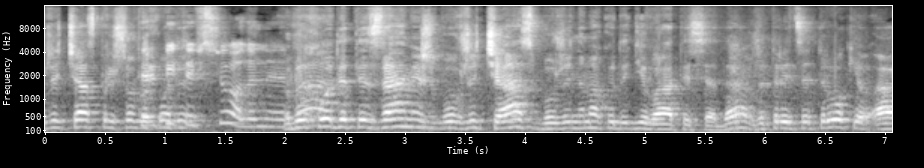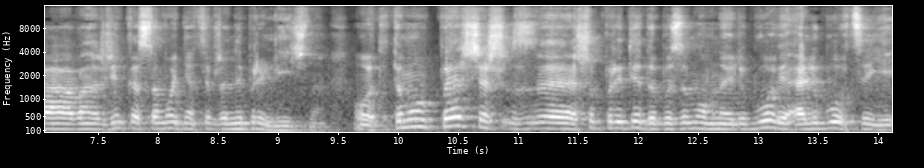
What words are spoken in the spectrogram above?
вже час прийшов Терпіти виходити. все, але не Виходити заміж, бо вже час, бо вже нема куди діватися. Да? Вже 30 років, а жінка самотня це вже неприлічно. От тому перше, е, щоб прийти до безумовної любові, а любов це є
